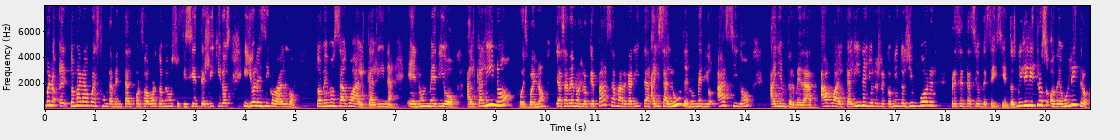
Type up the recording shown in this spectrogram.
Bueno, eh, tomar agua es fundamental. Por favor, tomemos suficientes líquidos. Y yo les digo algo, tomemos agua alcalina en un medio alcalino, pues bueno, ya sabemos lo que pasa, Margarita. Hay salud en un medio ácido, hay enfermedad. Agua alcalina, yo les recomiendo Jim Water, presentación de 600 mililitros o de un litro.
